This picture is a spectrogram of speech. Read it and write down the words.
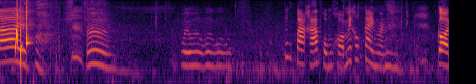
ตายเออวุ้ยวุ้ยวุ้ยวุ้ย ซึ่งปลาครับผมขอไม่เข้าใกล้มัน ก่อน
